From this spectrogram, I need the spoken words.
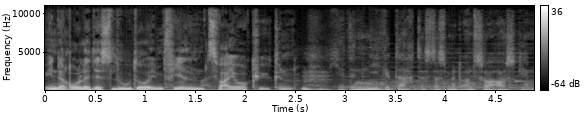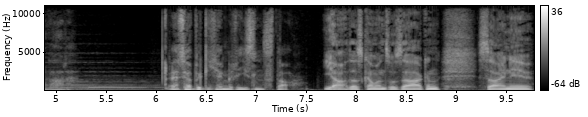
in der Rolle des Ludo im Film Zwei Uhr Küken. Ich hätte nie gedacht, dass das mit uns so ausgehen würde. Er ist ja wirklich ein Riesenstar. Ja, das kann man so sagen. Seine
